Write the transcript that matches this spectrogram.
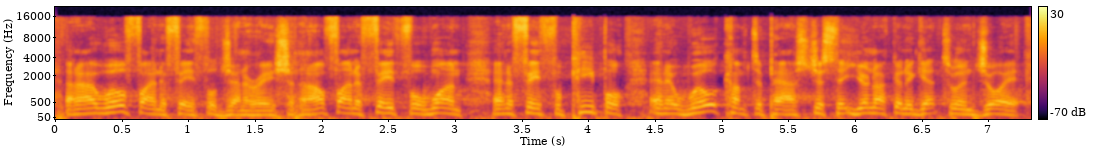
And I will find a faithful generation, and I'll find a faithful one and a faithful people, and it will come to pass, just that you're not going to get to enjoy it.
